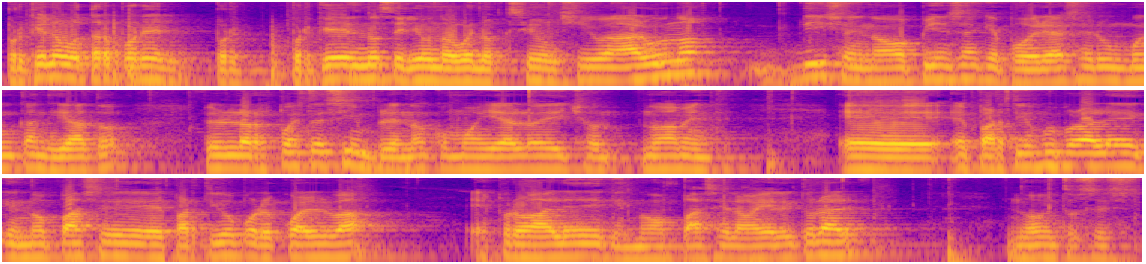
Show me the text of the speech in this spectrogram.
por qué no votar por él? ¿Por, por qué él no sería una buena opción? Sí, bueno, algunos dicen o piensan que podría ser un buen candidato, pero la respuesta es simple, ¿no? Como ya lo he dicho nuevamente. Eh, el partido es muy probable de que no pase el partido por el cual él va. Es probable de que no pase la valla electoral, ¿no? Entonces,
